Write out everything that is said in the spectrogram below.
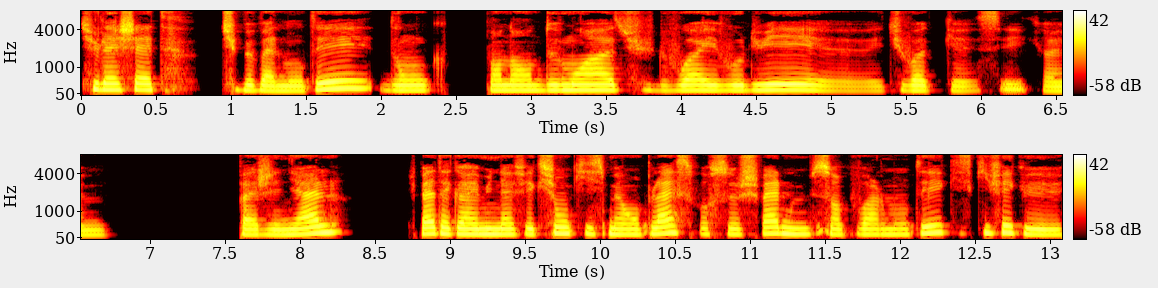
tu l'achètes, tu peux pas le monter, donc pendant deux mois tu le vois évoluer et tu vois que c'est quand même pas génial sais pas, tu as quand même une affection qui se met en place pour ce cheval sans pouvoir le monter. Qu'est-ce qui fait que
